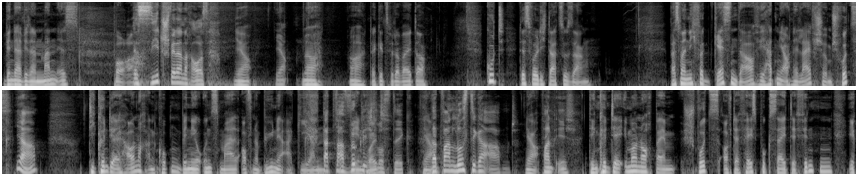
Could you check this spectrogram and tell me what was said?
wenn da wieder ein Mann ist, boah. Es sieht schwer danach aus. ja. Ja. Ja, ah, da geht's wieder weiter. Gut, das wollte ich dazu sagen. Was man nicht vergessen darf, wir hatten ja auch eine Live-Show im Schwutz. Ja. Die könnt ihr euch auch noch angucken, wenn ihr uns mal auf einer Bühne agieren. Das war wirklich lustig. Ja. Das war ein lustiger Abend. Ja. Fand ich. Den könnt ihr immer noch beim Schwutz auf der Facebook-Seite finden. Ihr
